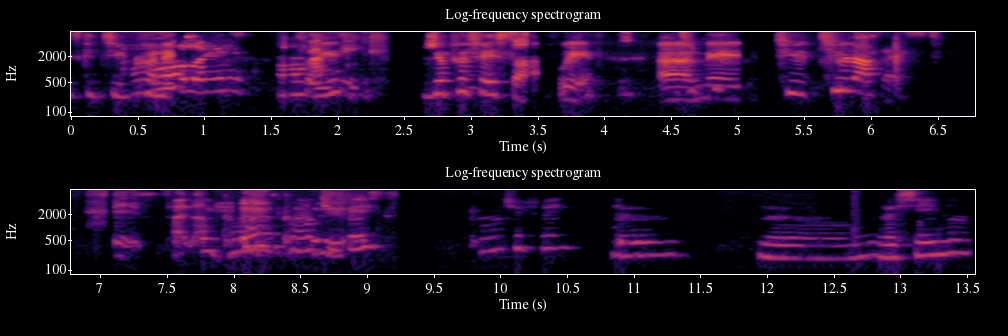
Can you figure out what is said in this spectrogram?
Est-ce que tu connais? Oh, ouais. Oui. Classique. Je peux faire ça, oui. Euh, mais tu, tu la restes. Et voilà. Et comment, comment tu fais? Comment tu fais? Le, le, le signe?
